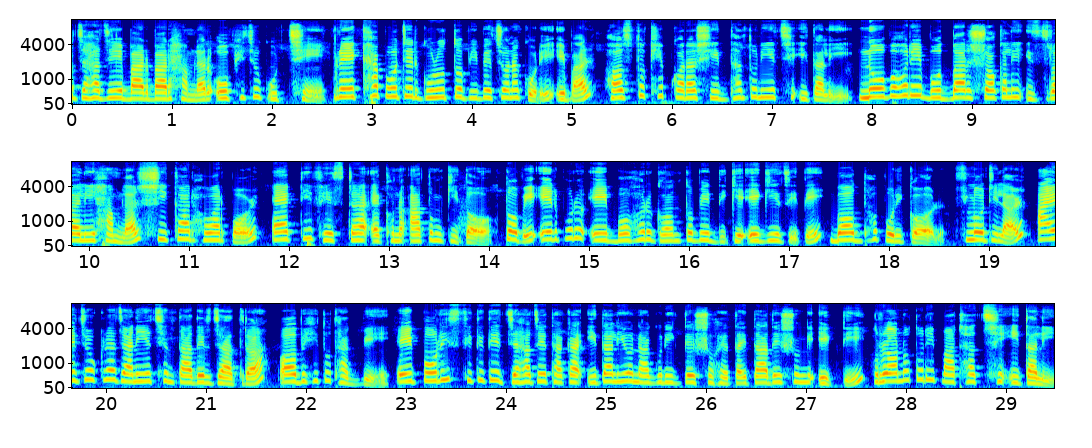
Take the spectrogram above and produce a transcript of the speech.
জাহাজে বারবার হামলার অভিযোগ উঠছে। প্রেক্ষাপটের গুরুত্ব বিবেচনা করে এবার হস্তক্ষেপ করার সিদ্ধান্ত নিয়েছে ইতালি। নৌবহরে বুধবার সকালে ইসরায়েলি হামলার শিকার হওয়ার পর একটি ফেস্টা এখনও আতঙ্কিত। তবে এরপরও এই বহর গন্তব্যের দিকে এগিয়ে যেতে বদ্ধপরিকর। ফ্লোটিলার আয়োজকরা জানিয়েছেন তাদের যাত্রা অব্যাহত থাকবে। এই পরিস্থিতিতে জাহাজে থাকা ইতালীয় নাগরিকদের সহায়তায় তাদের সঙ্গে একটি রণতরী পাঠাচ্ছে ইতালি।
